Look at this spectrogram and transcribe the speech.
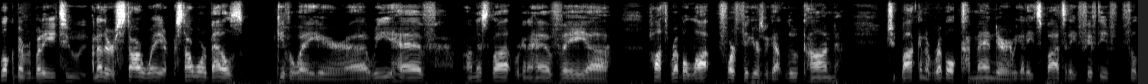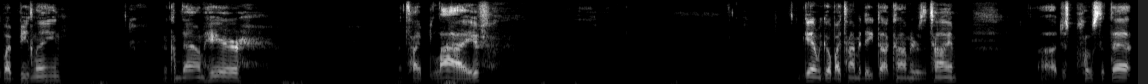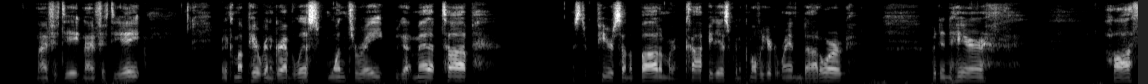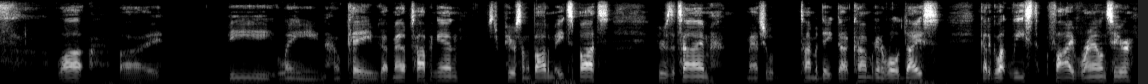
Welcome everybody to another Star Way Star War Battles giveaway here. Uh, we have on this lot we're gonna have a uh, Hoth Rebel lot, four figures. We got Luke, Han, Chewbacca, and a Rebel Commander. We got eight spots at 850, filled by B Lane. Gonna come down here. Type live. Again, we go by timeanddate.com. Here's the time. Uh, just posted that. 958, 958. We're going to come up here. We're going to grab the list 1 through 8. We got Matt up top. Mr. Pierce on the bottom. We're going to copy this. We're going to come over here to random.org. Put it in here. Hoth lot by B Lane. Okay, we got Matt up top again. Mr. Pierce on the bottom, eight spots. Here's the time. Match it with timeanddate.com. We're going to roll a dice. Got to go at least five rounds here.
